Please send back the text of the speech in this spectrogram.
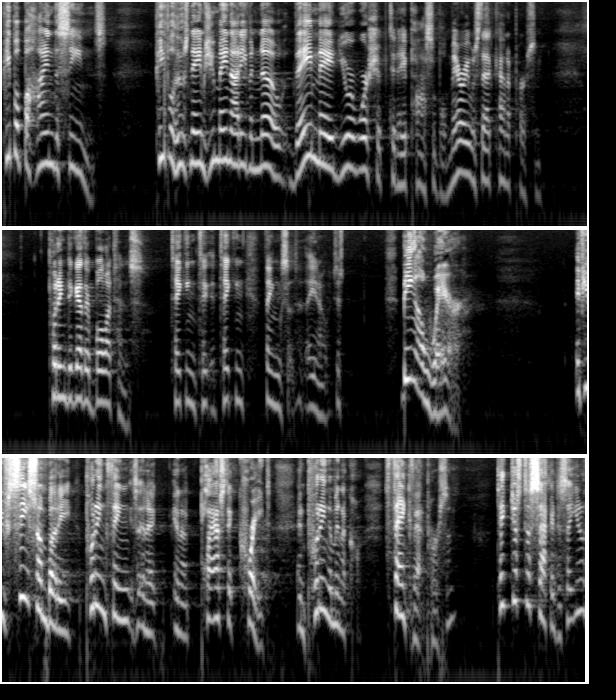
People behind the scenes, people whose names you may not even know, they made your worship today possible. Mary was that kind of person. Putting together bulletins, taking, t- taking things, you know, just being aware. If you see somebody putting things in a in a plastic crate and putting them in a car. Thank that person. Take just a second to say, you know,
